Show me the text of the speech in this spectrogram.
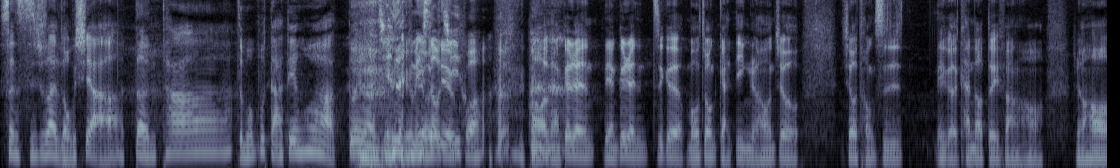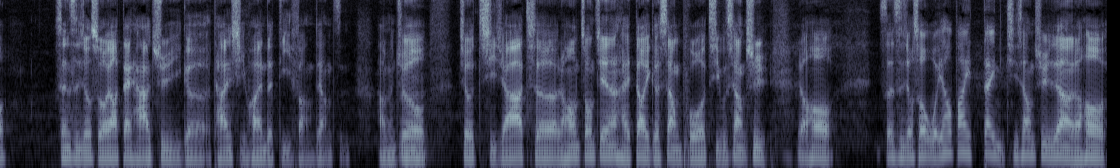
圣司就在楼下等他。怎么不打电话？对了，现在没手机。好，两个人两个人这个某种感应，然后就就同时那个看到对方，然后然后圣司就说要带他去一个他很喜欢的地方，这样子，他们就。嗯就骑脚踏车，然后中间还到一个上坡，骑不上去。然后圣司就说：“我要把你带你骑上去。”这样，然后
